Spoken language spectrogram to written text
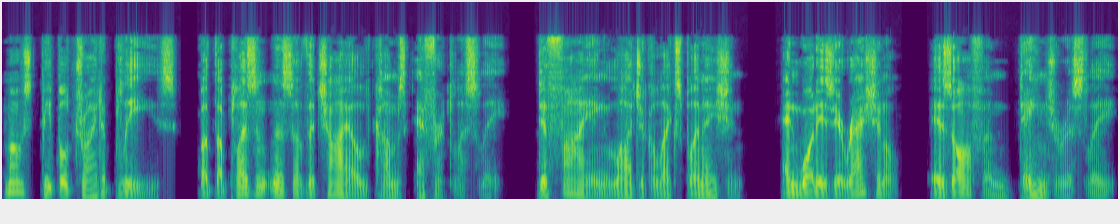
Most people try to please, but the pleasantness of the child comes effortlessly, defying logical explanation, and what is irrational is often dangerously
